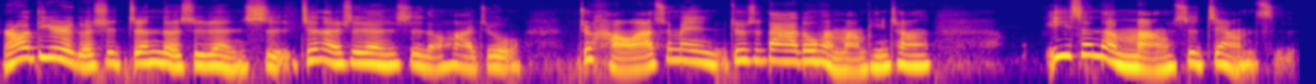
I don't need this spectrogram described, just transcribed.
然后第二个是真的是认识，真的是认识的话就就好啊。顺便就是大家都很忙，平常医生的忙是这样子，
